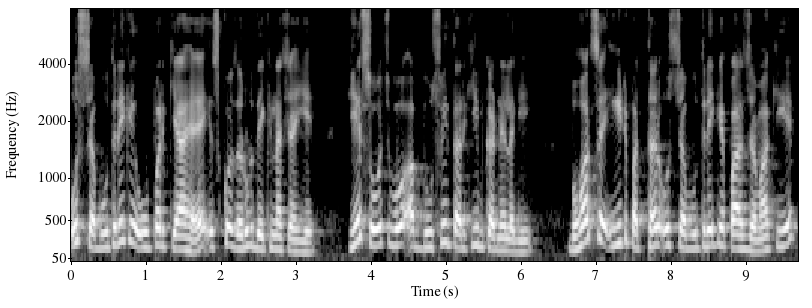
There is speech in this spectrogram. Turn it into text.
उस चबूतरे के ऊपर क्या है, इसको ज़रूर देखना चाहिए। ये सोच वो अब दूसरी तरकीब करने लगी। बहुत से ईंट पत्थर उस चबूतरे के पास जमा किए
